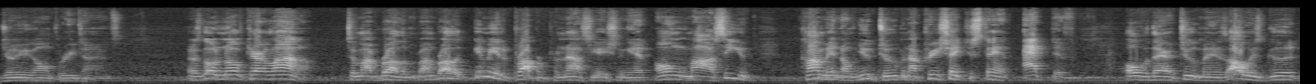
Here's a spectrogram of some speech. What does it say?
Junior going three times. Let's go to North Carolina to my brother. My brother, give me the proper pronunciation again. On my, I see you commenting on YouTube, and I appreciate you staying active over there too, man. It's always good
